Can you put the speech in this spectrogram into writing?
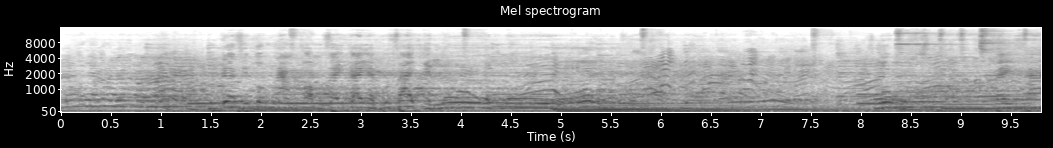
เรื่องเรื่องเรื่องเรื่องเดือนสิตุนนางกล่อมใส่ใจอะผู้ชายกินเลยเลยบุ้มใส่ข้า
